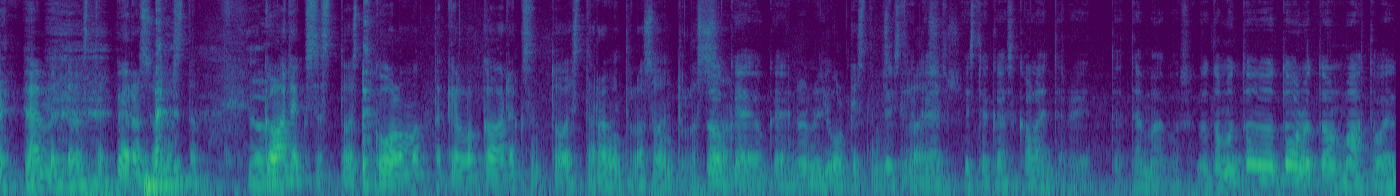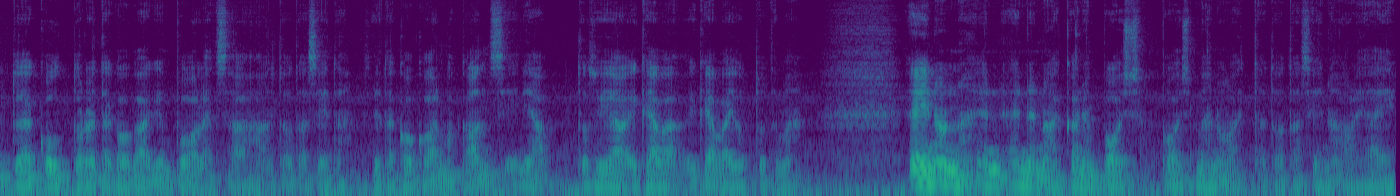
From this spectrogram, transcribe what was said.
hämmentävästä persoonasta. 18.3. kello 18 ravintola Sointulassa okay, okay, no niin. julkistamistilaisuus. Pistäkää kalenteriin tämä, koska tota, mutta tuo nyt on mahtava juttu ja kulttuuriteko kaikin puolet saadaan tuota, siitä, siitä kokoelma kansiin. Ja tosiaan ikävä, ikävä juttu tämä Einon en, ennenaikainen pois, pois meno, että tuota, siinä jäi,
